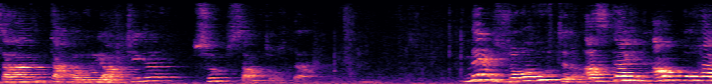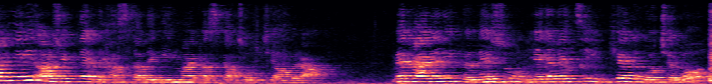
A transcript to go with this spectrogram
Սարադու թակավորի աղջիկը Սուրբ Սանտուխտը Մեր ժողովուրդը ազգային անփոխարինելի արժեքներ հաստատել մայր հասկացողության վրա մեր հայրենիքը լեզուն, եղեղեցին, քեդը գոչելով,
